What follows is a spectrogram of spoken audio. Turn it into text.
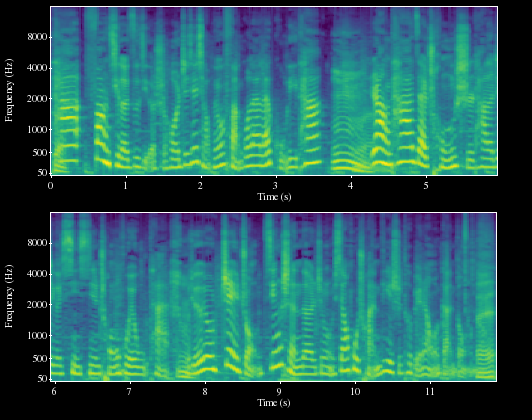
他放弃了自己的时候，这些小朋友反过来来鼓励他，嗯。让他再重拾他的这个信心，重回舞台。嗯。我觉得用这种精神的这种相互传递是特别让我感动的。哎，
